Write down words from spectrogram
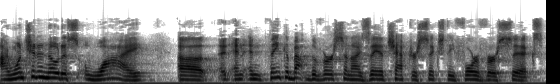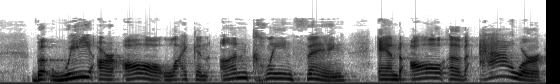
I want you to notice why, uh, and, and think about the verse in Isaiah chapter 64, verse 6. But we are all like an unclean thing, and all of our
